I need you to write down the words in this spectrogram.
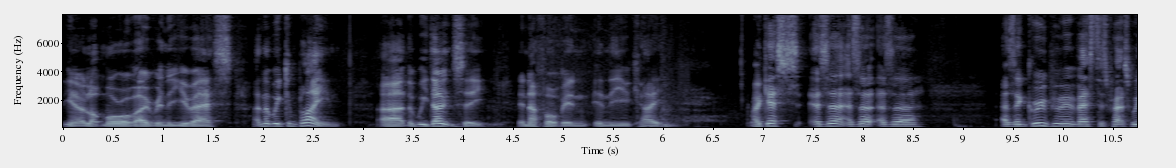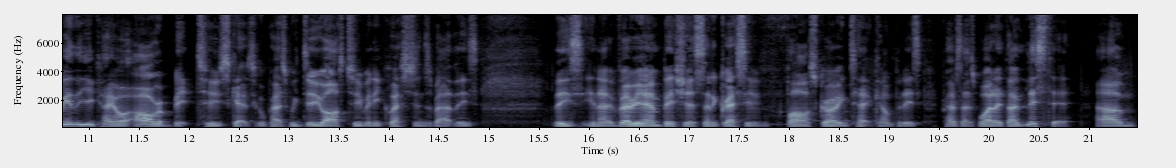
you know a lot more of over in the US, and that we complain uh, that we don't see enough of in in the UK. I guess as a as a as a as a group of investors, perhaps we in the UK are, are a bit too sceptical. Perhaps we do ask too many questions about these these you know very ambitious and aggressive, fast growing tech companies. Perhaps that's why they don't list here. Um,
